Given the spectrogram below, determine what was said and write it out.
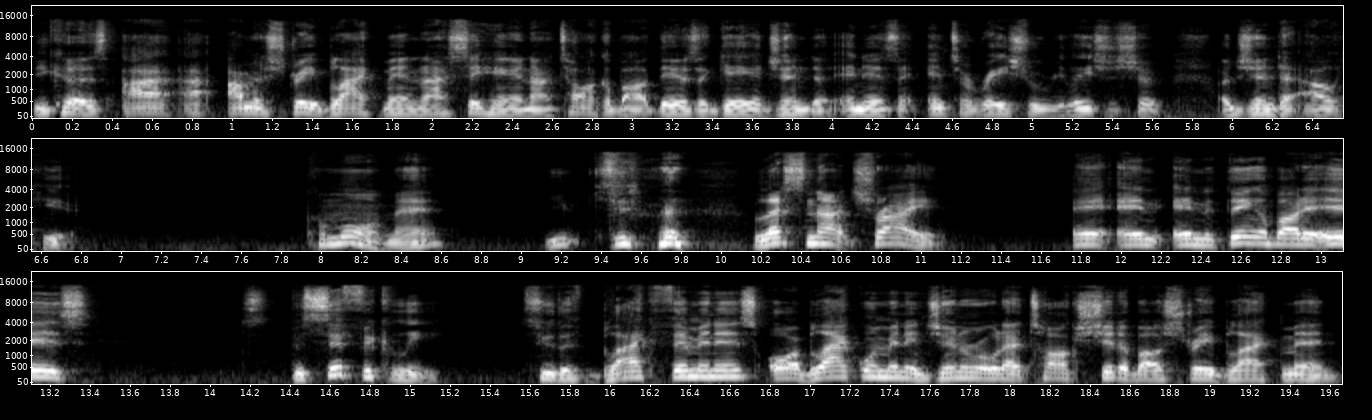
because I, I am a straight black man and I sit here and I talk about there's a gay agenda and there's an interracial relationship agenda out here. Come on, man. You let's not try it. And, and and the thing about it is specifically to the black feminists or black women in general that talk shit about straight black men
